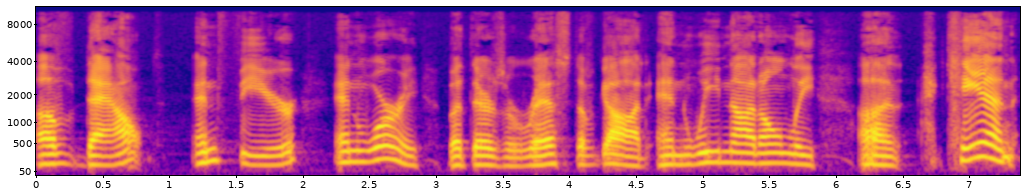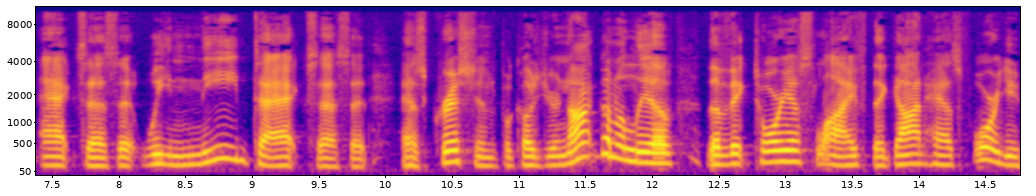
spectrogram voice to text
of doubt and fear and worry. But there's a rest of God. And we not only uh, can access it, we need to access it as Christians because you're not going to live the victorious life that God has for you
